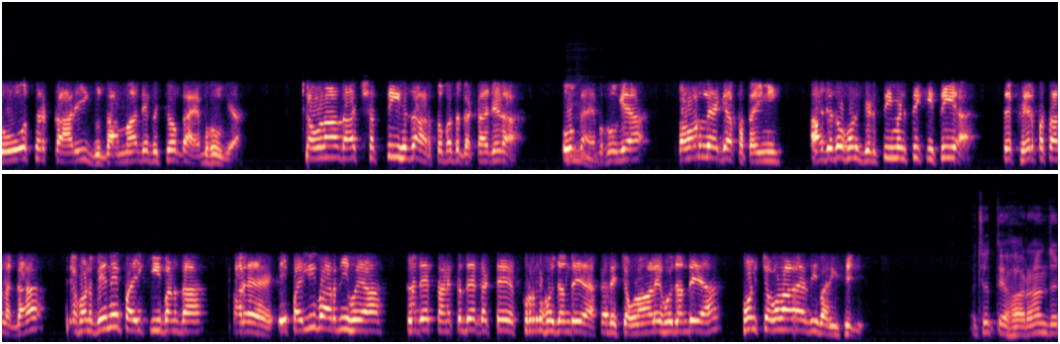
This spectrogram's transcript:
ਦੋ ਸਰਕਾਰੀ ਗੁਦਾਮਾਂ ਦੇ ਵਿੱਚੋਂ ਗਾਇਬ ਹੋ ਗਿਆ। ਚੌਲਾਂ ਦਾ 36000 ਤੋਂ ਵੱਧ ਗੱਟਾ ਜਿਹੜਾ ਉਹ ਗਾਇਬ ਹੋ ਗਿਆ। ਕੌਣ ਲੈ ਗਿਆ ਪਤਾ ਹੀ ਨਹੀਂ। ਆ ਜਦੋਂ ਹੁਣ ਗਿਣਤੀ ਮਿਣਤੀ ਕੀਤੀ ਆ ਤੇ ਫਿਰ ਪਤਾ ਲੱਗਾ ਤੇ ਹੁਣ ਵੇਨੇ ਪਾਈ ਕੀ ਬਣਦਾ? ਪਰ ਇਹ ਪਹਿਲੀ ਵਾਰ ਨਹੀਂ ਹੋਇਆ। ਕਦੇ ਕਣਕ ਦੇ ਗੱਟੇ ਫੁਰ ਹੋ ਜਾਂਦੇ ਆ ਕਦੇ ਚੌਲਾਂ ਵਾਲੇ ਹੋ ਜਾਂਦੇ ਆ ਹੁਣ ਚੌਲਾਂ ਵਾਲਿਆਂ ਦੀ ਵਾਰੀ ਸੀ ਜੀ। ਅੱਛਾ ਤਿਉਹਾਰਾਂ ਦੇ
